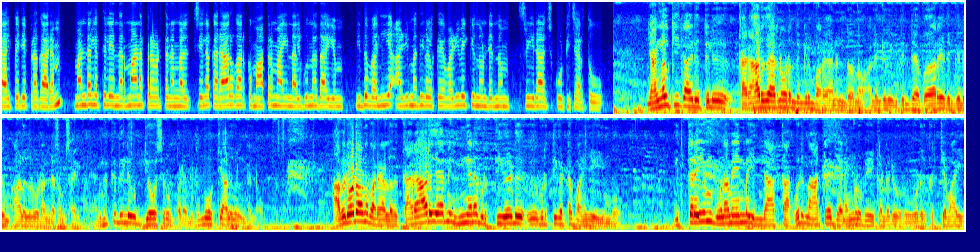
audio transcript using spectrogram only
താൽപര്യപ്രകാരം മണ്ഡലത്തിലെ നിർമ്മാണ പ്രവർത്തനങ്ങൾ ചില കരാറുകാർക്ക് മാത്രമായി നൽകുന്നതായും ഇത് വലിയ അഴിമതികൾക്ക് വഴിവെക്കുന്നുണ്ടെന്നും ശ്രീരാജ് കൂട്ടിച്ചേർത്തു. ഞങ്ങൾക്ക് ഈ കാര്യത്തിൽ കരാറുകാരനോട് എന്തെങ്കിലും പറയാനുണ്ടെന്നോ അല്ലെങ്കിൽ ഇതിന്റെ വേറെ ഏതെങ്കിലും ആളുകളോടല്ല സംസാരിക്കണം ഞങ്ങൾക്ക് ഇതിൽ ഉദ്യോഗസ്ഥർ ഉൾപ്പെടെ ഇത് നോക്കിയ ആളുകളുണ്ടല്ലോ. അവരോടാണ് പറയാനുള്ളത് കരാറുകാരന് ഇങ്ങനെ വൃത്തികേട് വൃത്തികെട്ട പണി ചെയ്യുമ്പോൾ ഇത്രയും ഗുണമേന്മയില്ലാത്ത ഒരു നാട്ടിലെ ജനങ്ങൾ ഉപയോഗിക്കേണ്ട ഒരു റോഡ് കൃത്യമായി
